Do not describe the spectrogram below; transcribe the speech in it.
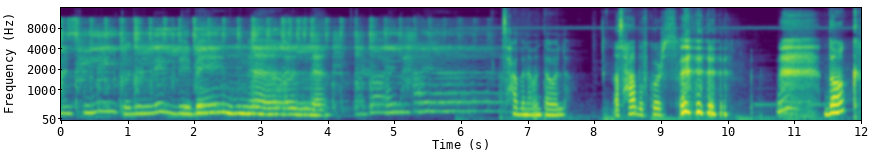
ناسين كل اللي بينا ولا أصحابنا وأنت ولا؟ أصحاب of course donc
